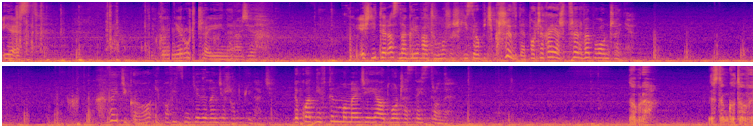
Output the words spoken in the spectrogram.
Jest. Tylko nie ruszaj jej na razie. Jeśli teraz nagrywa, to możesz jej zrobić krzywdę. Poczekaj, aż przerwę połączenie. Chwyć go i powiedz mi, kiedy będziesz odpinać. Dokładnie w tym momencie ja odłączę z tej strony. Dobra. Jestem gotowy.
